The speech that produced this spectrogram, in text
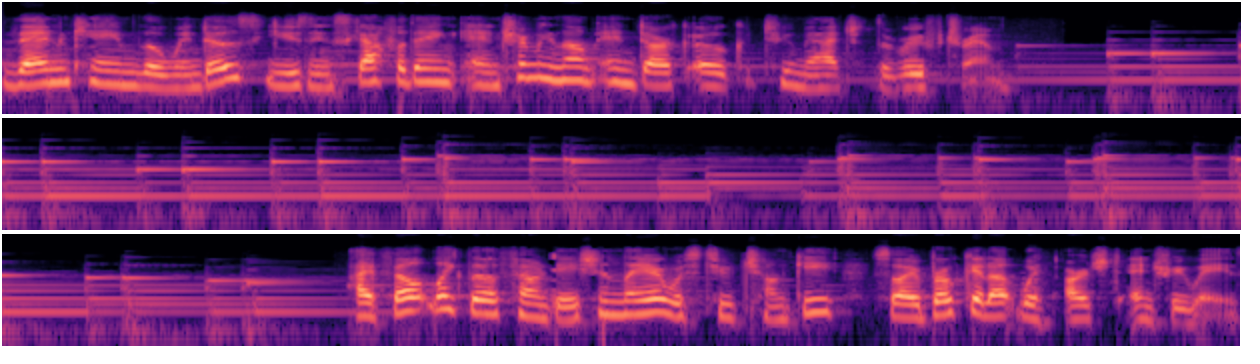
Then came the windows using scaffolding and trimming them in dark oak to match the roof trim. I felt like the foundation layer was too chunky, so I broke it up with arched entryways.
